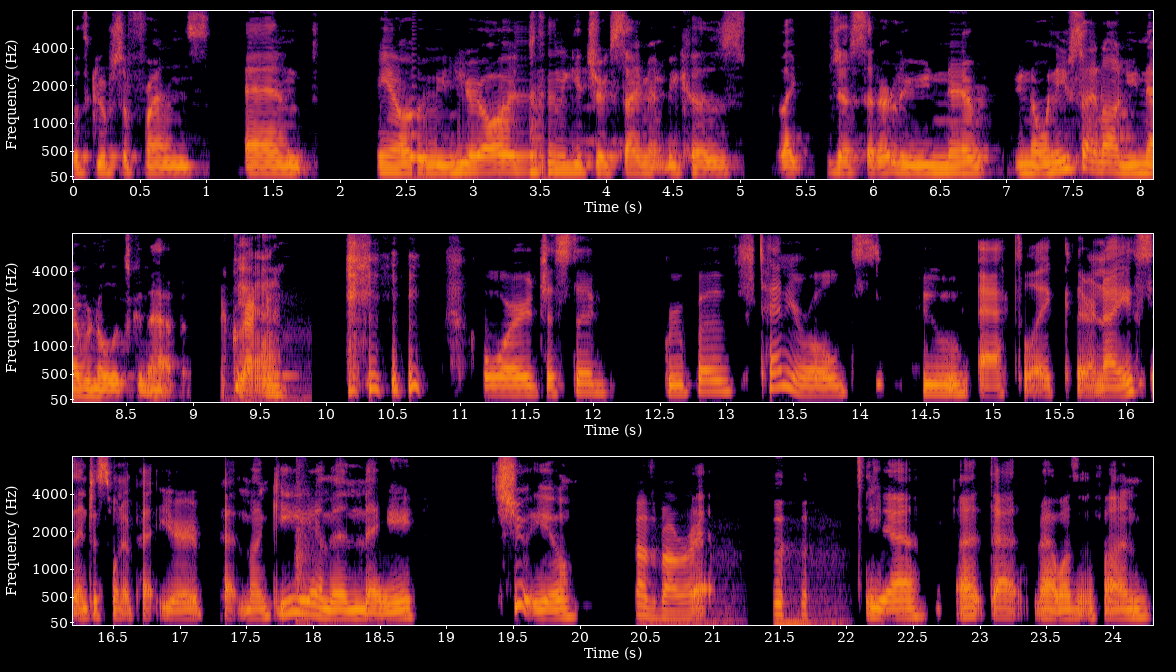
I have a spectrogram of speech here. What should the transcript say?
with groups of friends, and you know you're always going to get your excitement because, like just said earlier, you never you know when you sign on, you never know what's going to happen. The Kraken. or just a group of 10 year olds who act like they're nice and just want to pet your pet monkey and then they shoot you. Sounds about right. Yeah, that that, that wasn't fun.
